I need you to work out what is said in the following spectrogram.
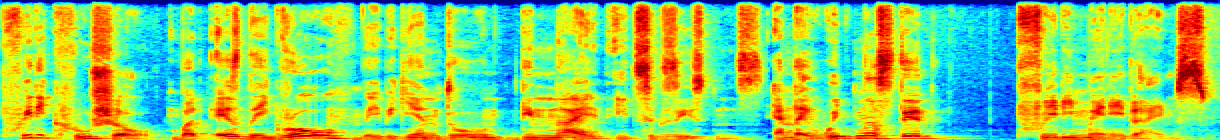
pretty crucial, but as they grow, they begin to deny its existence. And I witnessed it pretty many times.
